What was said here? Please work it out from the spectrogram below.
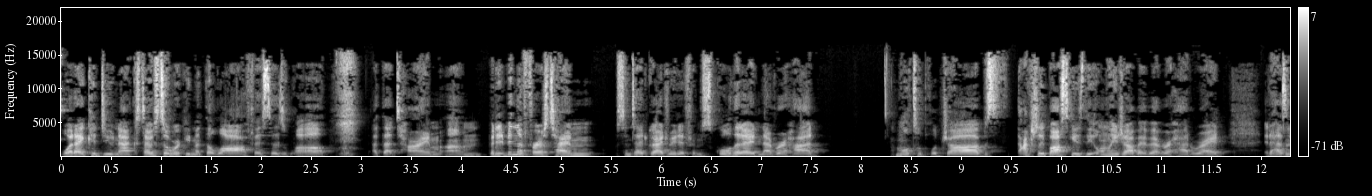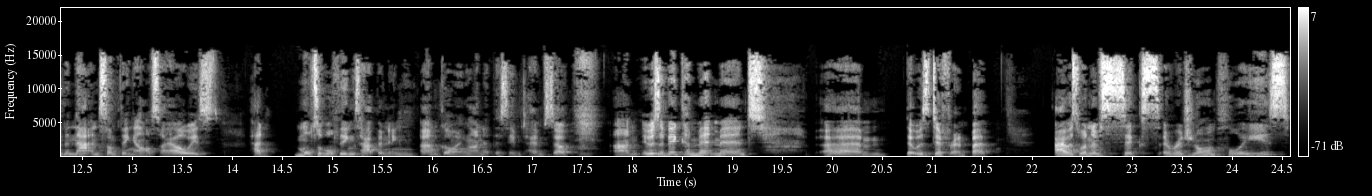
what I could do next. I was still working at the law office as well at that time. Um, but it'd been the first time since I'd graduated from school that I'd never had multiple jobs. Actually, Bosque is the only job I've ever had where I'd, it hasn't been that and something else. I always had multiple things happening, um, going on at the same time. So um, it was a big commitment um, that was different. But I was one of six original employees.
